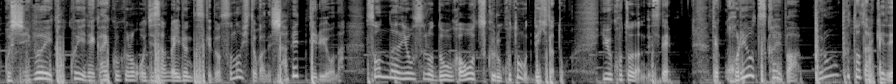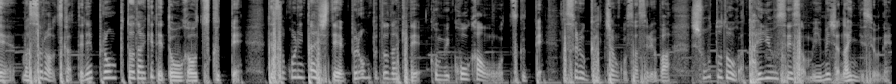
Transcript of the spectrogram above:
こう渋いかっこいいね外国のおじさんがいるんですけどその人がね喋ってるようなそんな様子の動画を作ることもできたということなんですね。でこれを使えばプロンプトだけで、まあ、空を使ってねプロンプトだけで動画を作ってでそこに対してプロンプトだけで効果音を作ってそれをガッチャンコさせればショート動画大量生産も夢じゃないんですよね。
